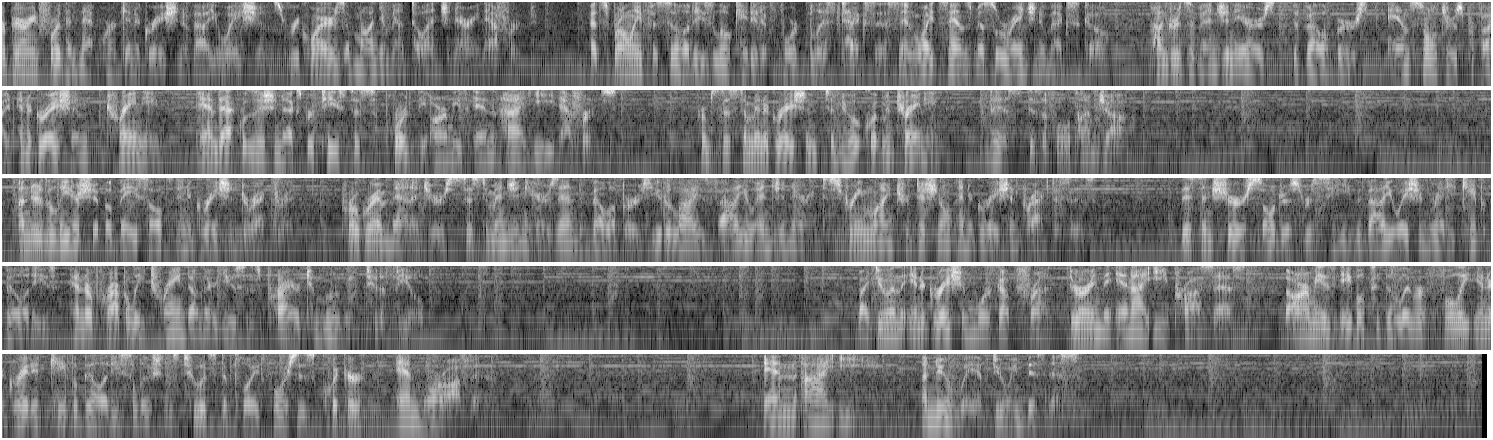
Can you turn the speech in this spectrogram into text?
Preparing for the network integration evaluations requires a monumental engineering effort. At sprawling facilities located at Fort Bliss, Texas, and White Sands Missile Range, New Mexico, hundreds of engineers, developers, and soldiers provide integration, training, and acquisition expertise to support the Army's NIE efforts. From system integration to new equipment training, this is a full-time job. Under the leadership of ASA(ALT)'s Integration Directorate, program managers, system engineers, and developers utilize value engineering to streamline traditional integration practices. This ensures soldiers receive evaluation-ready capabilities and are properly trained on their uses prior to moving to the field. By doing the integration work up front during the NIE process, the Army is able to deliver fully integrated capability solutions to its deployed forces quicker and more often. NIE, a new way of doing business.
